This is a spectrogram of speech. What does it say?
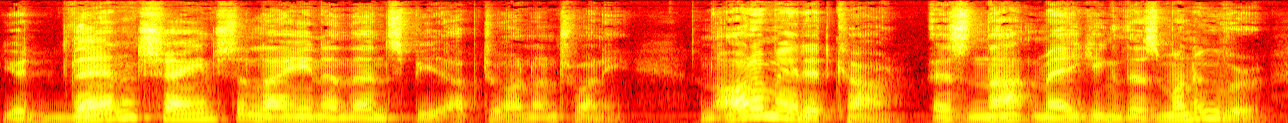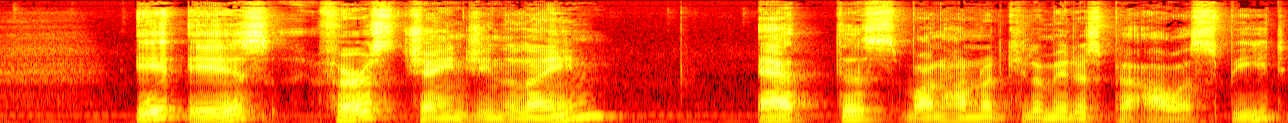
You then change the lane and then speed up to 120. An automated car is not making this maneuver. It is first changing the lane, at this 100 kilometers per hour speed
